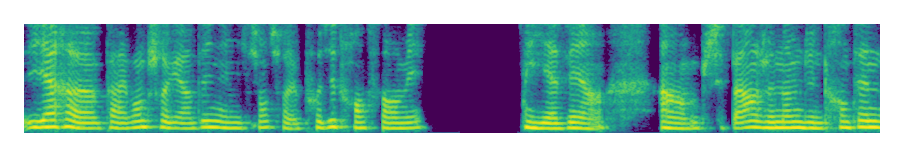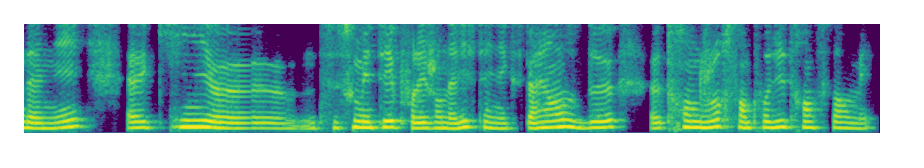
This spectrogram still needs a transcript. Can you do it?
hier, par exemple, je regardais une émission sur les produits transformés il y avait un, je sais pas, un jeune homme d'une trentaine d'années euh, qui euh, se soumettait pour les journalistes à une expérience de 30 euh, jours sans produits transformés.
